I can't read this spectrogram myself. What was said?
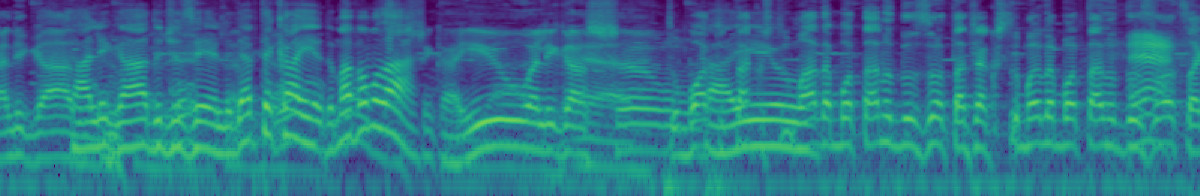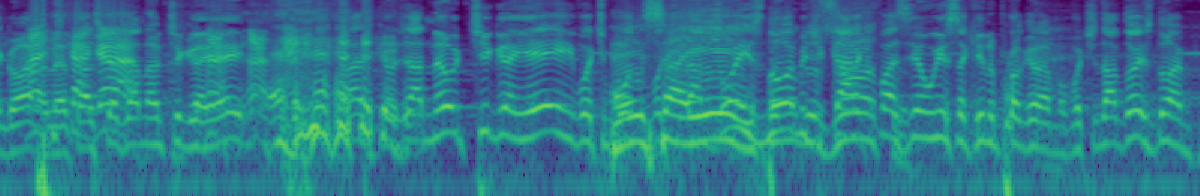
Tá ligado. Tá ligado, diz ele. Deve ter caído. Mas vamos lá. Assim, caiu a ligação. Tu, bota, tu tá Caiu. acostumado a botar no dos outros, tá te acostumando a botar no dos É, outros agora, vai né? Tu acha que eu cagar. já não te ganhei? Tu acha que eu já não te ganhei? Vou te, É vou, vou isso te dar aí, dois põe no nomes de dos cara que outros. faziam isso aqui no programa. Vou te dar dois nomes.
